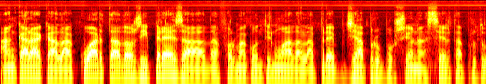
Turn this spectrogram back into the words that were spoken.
Encara que la quarta dosi presa de forma continuada, la PrEP ja proporciona certa prote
